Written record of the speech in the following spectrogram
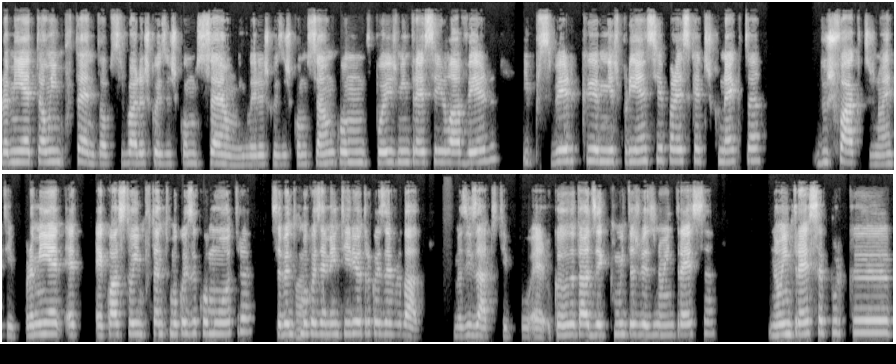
para mim é tão importante observar as coisas como são e ler as coisas como são, como depois me interessa ir lá ver e perceber que a minha experiência parece que é desconecta dos factos, não é? Tipo, para mim é, é, é quase tão importante uma coisa como outra, sabendo claro. que uma coisa é mentira e outra coisa é verdade. Mas exato, tipo, é, o que eu estava a dizer que muitas vezes não interessa, não interessa porque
